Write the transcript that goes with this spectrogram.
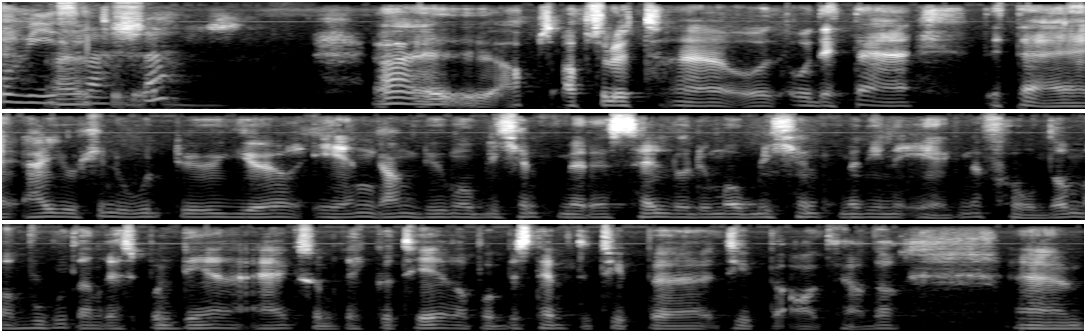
Og vice versa. Ja, absolutt. Eh, og, og dette, er, dette er, jo ikke noe du gjør én gang. Du må bli kjent med deg selv, og du må bli kjent med dine egne fordommer. Hvordan responderer jeg som rekrutterer på bestemte typer type atferder? Um,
